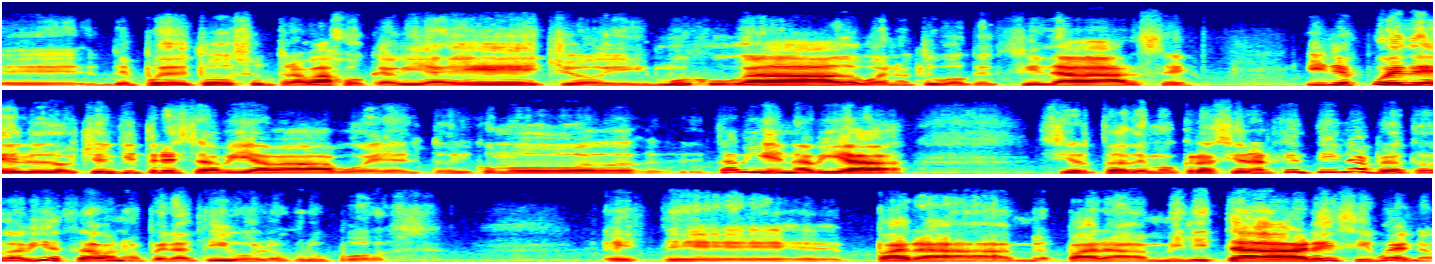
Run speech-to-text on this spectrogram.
eh, después de todo su trabajo que había hecho y muy jugado, bueno, tuvo que exilarse. Y después del 83 había vuelto. Y como está bien, había cierta democracia en Argentina, pero todavía estaban operativos los grupos este, para, para militares y bueno,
